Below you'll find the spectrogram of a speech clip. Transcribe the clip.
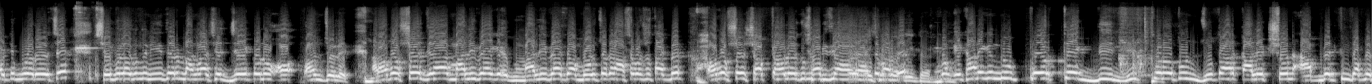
আইটেমগুলো রয়েছে সেগুলো কিন্তু নিয়ে যেতে পারবেন বাংলাদেশের যে কোনো অঞ্চলে। আর অবশ্যই যারা মালি ব্যাগ মালি ব্যাগ বা মৌচাকের আশেপাশে থাকবেন অবশ্যই সপ্তাহ হলে কিন্তু পারবেন। এবং এখানে কিন্তু প্রত্যেক দিন নিত্য নতুন জুতার কালেকশন আপডেট কিন্তু আপনি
